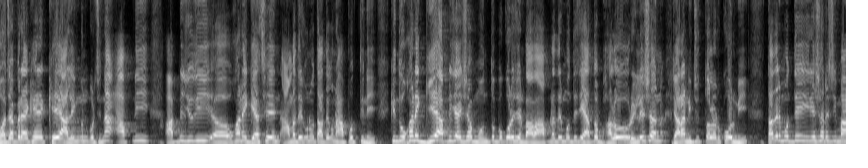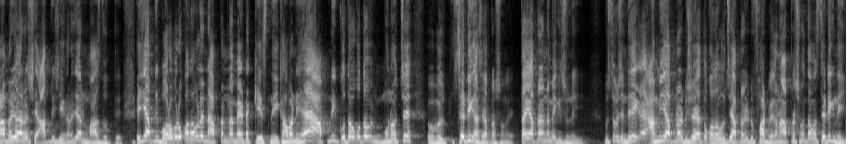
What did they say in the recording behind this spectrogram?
গজা পেরা খেয়ে খেয়ে আলিঙ্গন করছেন। না, আপনি আপনি যদি ওখানে গেছেন, আমাদের কোনো, তাতে কোনো আপত্তি নেই। কিন্তু ওখানে গিয়ে আপনি যে এইসব মন্তব্য করেছেন বাবা আপনাদের মধ্যে যে এত ভালো রিলেশন যারা নিচুর তলার কর্মী, তাদের মধ্যে এই রেশারেশি মারামারি আর আপনি সেখানে যান মাছ ধরতে। এই যে আপনি বড় বড় কথা বলেন না, আপনার নামে একটা কেস নেই, খাবার নেই হ্যাঁ আপনি কোথাও কোথাও মনে হচ্ছে সেটিং আছে আপনার সঙ্গে। তাই আপনার নামে কিছু নেই। বুঝতে পারছেন? আমি আপনার বিষয়ে এত কথা বলছি, আপনার একটু ফাটবে, কারণ আপনার সঙ্গে তো আমার সেটিং নেই।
